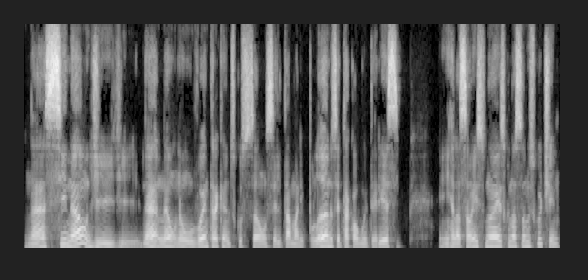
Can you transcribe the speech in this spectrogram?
né? se não de, de né? não, não vou entrar aqui na discussão se ele está manipulando, se ele está com algum interesse em relação a isso, não é isso que nós estamos discutindo.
